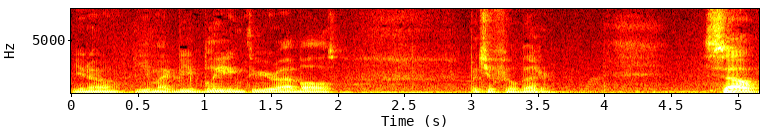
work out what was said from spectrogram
you know, you might be bleeding through your eyeballs, but you'll feel better. So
